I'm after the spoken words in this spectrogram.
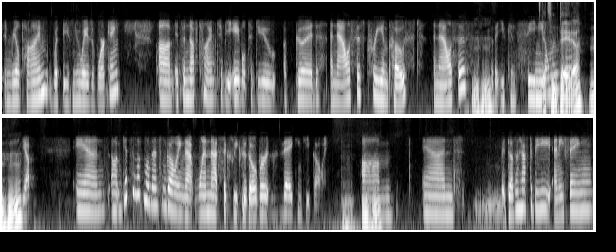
in real time with these new ways of working um, it's enough time to be able to do a good analysis, pre and post analysis, mm-hmm. so that you can see needle Get some movement. data. Mm-hmm. Yep. And um, gets enough momentum going that when that six weeks is over, they can keep going. Mm-hmm. Um, and it doesn't have to be anything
